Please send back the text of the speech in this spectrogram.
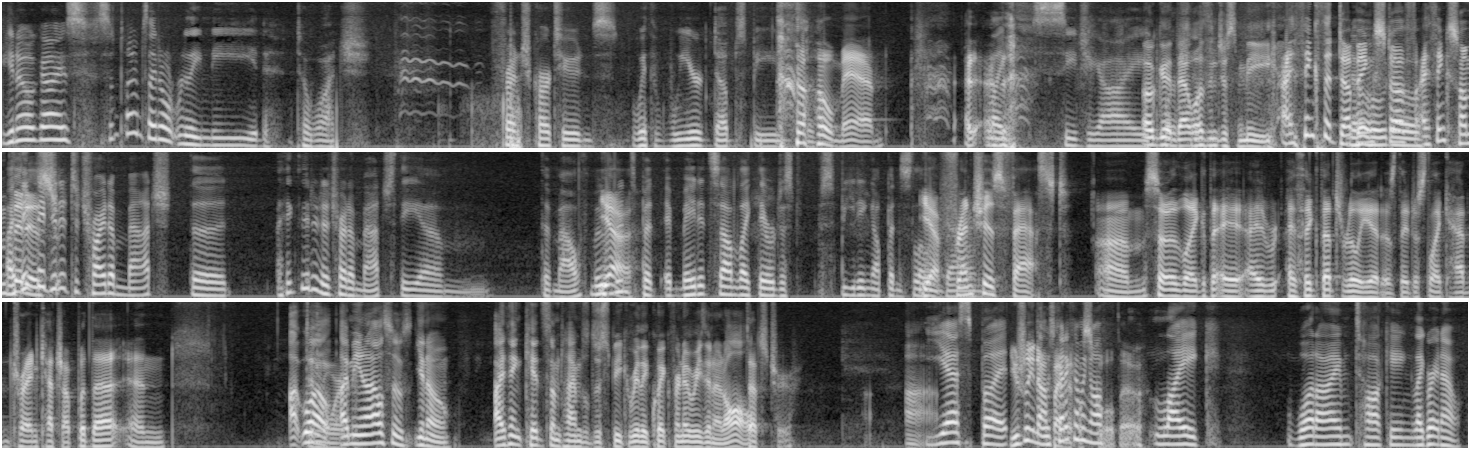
You know, guys, sometimes I don't really need to watch French cartoons with weird dub speeds, oh man. I, I- like CGI. Oh, good. That wasn't just me. I think the dubbing No, stuff. no. I think some of I think is. they did it to try to match the. I think they did it to try to match the um, the mouth movements, yeah. but it made it sound like they were just speeding up and slowing yeah, down. French is fast. Um, so like they, I, I think that's really it. Is they just like had to try and catch up with that, and Uh, well, work. I mean, I also, you know, I think kids sometimes will just speak really quick for no reason at all. that's true. Yes, but Usually it not was by kind of coming school, off though. like what I'm talking like right now.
